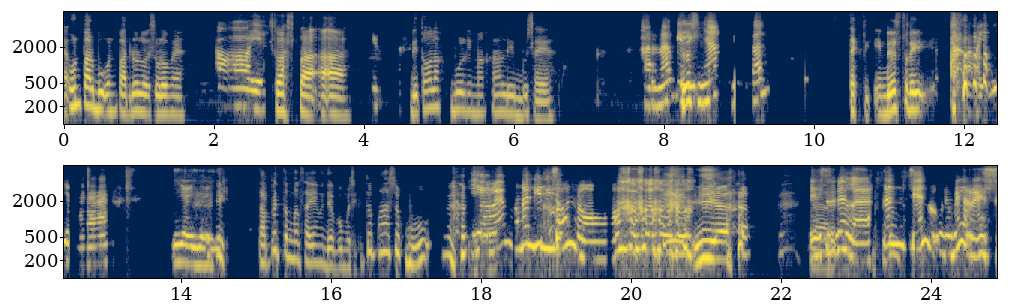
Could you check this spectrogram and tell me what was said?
eh, unpar bu unpar dulu sebelumnya Oh iya. swasta ah, ah. Ditolak bu lima kali bu saya Karena Terus? pilihnya kan teknik industri oh, iya. Iya iya iya. tapi teman saya yang jago musik itu masuk bu Iya memang kan dia di sono. iya ya Nah, sudah lah. Kan Chen udah beres.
